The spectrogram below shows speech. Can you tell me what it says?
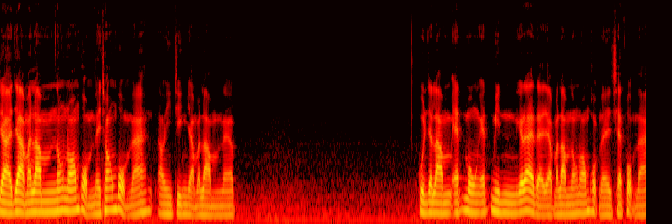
อย่าอย่ามาลำน้องๆผมในช่องผมนะ เอาจริง ๆ อย่ามาลำนะครับ คุณจะลำแอดมงแอดมินก็ได้แต่อย่ามาลำน้องๆผมในแชทผมนะ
